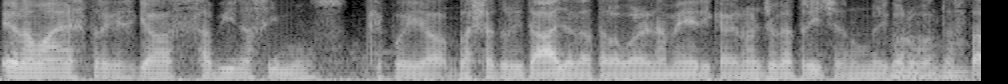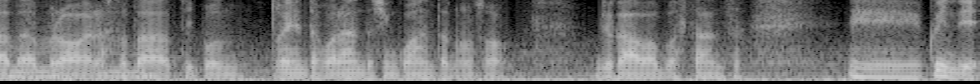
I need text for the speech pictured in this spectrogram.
e una maestra che si chiama Sabina Simmons, che poi ha lasciato l'Italia, è andata a lavorare in America, è una giocatrice, non mi ricordo quanto è mm-hmm, stata, mm-hmm, però era stata tipo 30, 40, 50, non so, giocava abbastanza. E quindi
